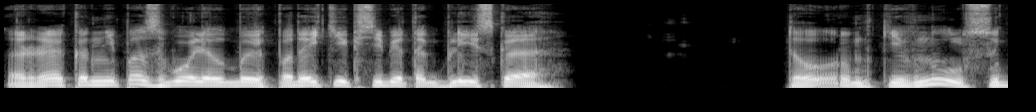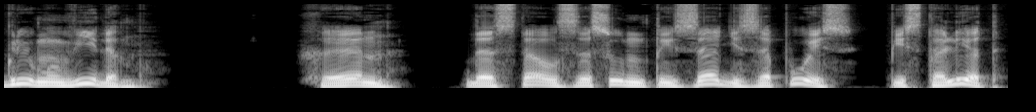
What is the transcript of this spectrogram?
Рэкон не позволил бы подойти к себе так близко. Торм кивнул с угрюмым видом. Хэн достал засунутый сзади за пояс пистолет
